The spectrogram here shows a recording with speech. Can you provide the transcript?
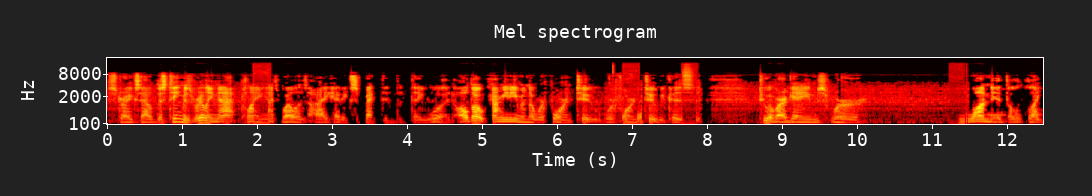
strikes out. This team is really not playing as well as I had expected that they would. Although, I mean, even though we're four and two, we're four and two because two of our games were one at the like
